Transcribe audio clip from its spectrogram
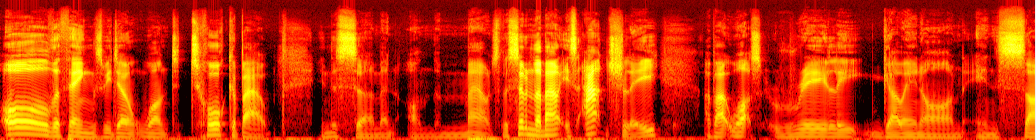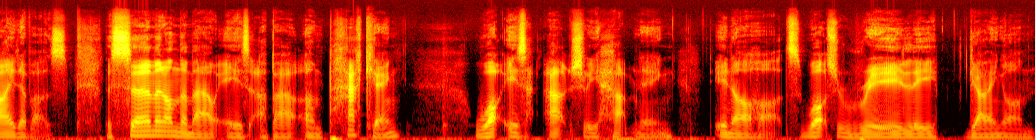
all the things we don't want to talk about in the Sermon on the Mount. The Sermon on the Mount is actually about what's really going on inside of us. The Sermon on the Mount is about unpacking what is actually happening in our hearts, what's really going on.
